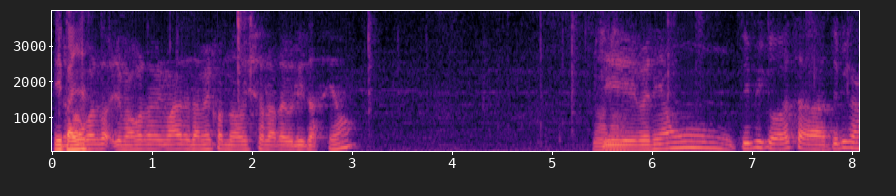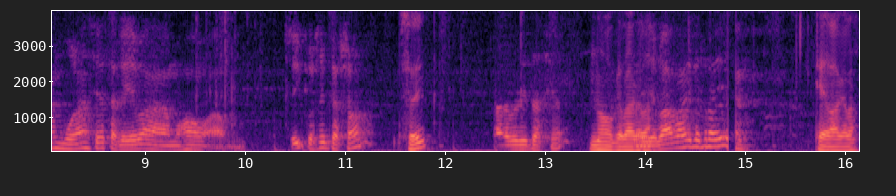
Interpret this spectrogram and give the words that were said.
Y yo, para me allá. acuerdo, yo me acuerdo de mi madre también cuando hizo la rehabilitación No, y no. venía un típico, esta típica ambulancia esta que lleva a lo mejor a cinco o seis personas ¿Sí? la rehabilitación. No, que va, que va. llevaba y lo traía. Que va, que va.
